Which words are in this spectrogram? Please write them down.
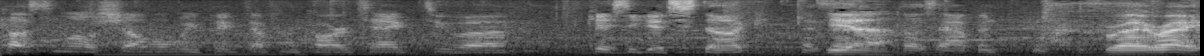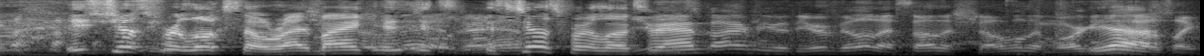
custom little shovel we picked up from CarTech to uh, in case he gets stuck. As Yeah. that does happen. Right, right. It's just for looks, though, right, Mike? It- It's, it's just for looks, You man. inspired me with your build. I saw the shovel and Morgan. Yeah. I was like,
